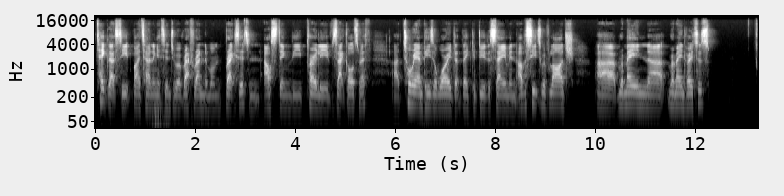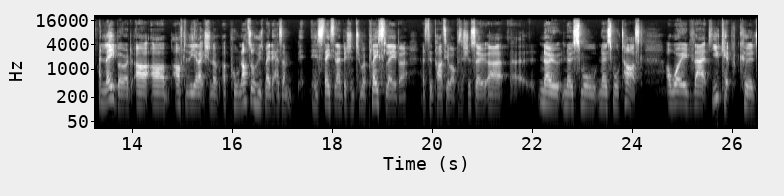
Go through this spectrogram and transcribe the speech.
take that seat by turning it into a referendum on Brexit and ousting the pro-leave Zach Goldsmith. Uh, Tory MPs are worried that they could do the same in other seats with large uh, Remain uh, Remain voters. And Labour are, are, are after the election of, of, Paul Nuttall, who's made it has um, his stated ambition to replace Labour as the party of opposition. So uh, uh, no no small no small task. Are worried that UKIP could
